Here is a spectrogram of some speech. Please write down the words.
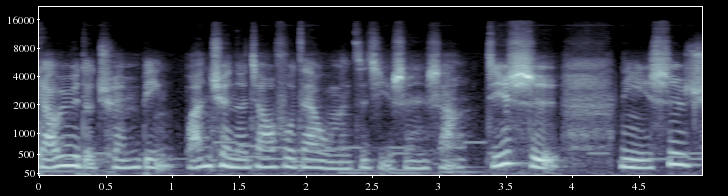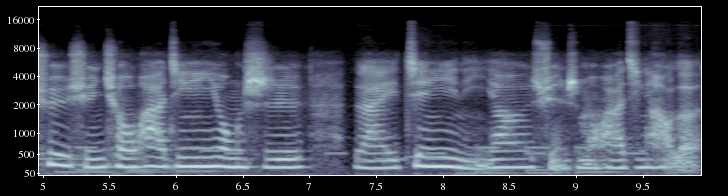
疗愈的权柄完全的交付在我们自己身上，即使你是去寻求花精应用师来建议你要选什么花精好了，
